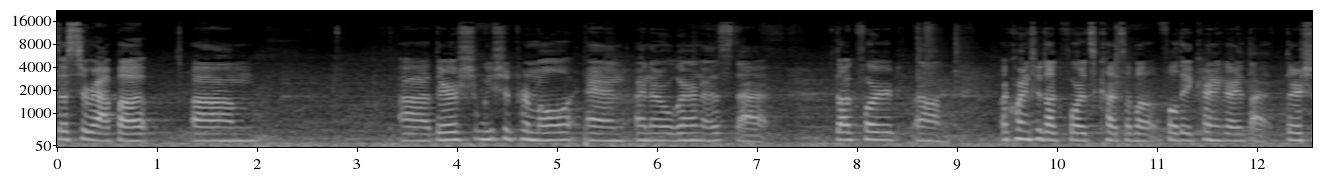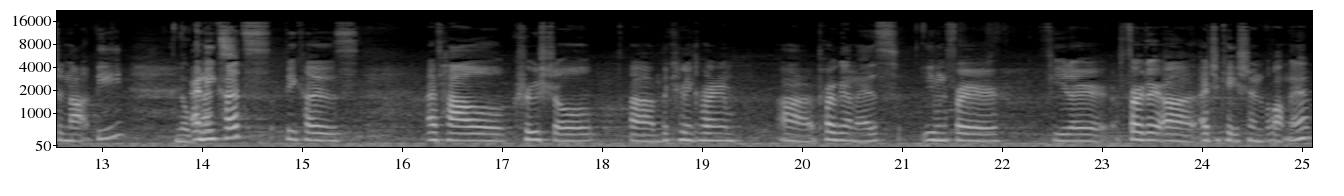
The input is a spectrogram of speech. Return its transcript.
just to wrap up, um, uh, there sh- we should promote an, an awareness that Doug Ford, um, according to Doug Ford's cuts about full day kindergarten, that there should not be No any cuts? cuts because of how crucial um, the kindergarten uh, program is, even for further further uh, education development.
